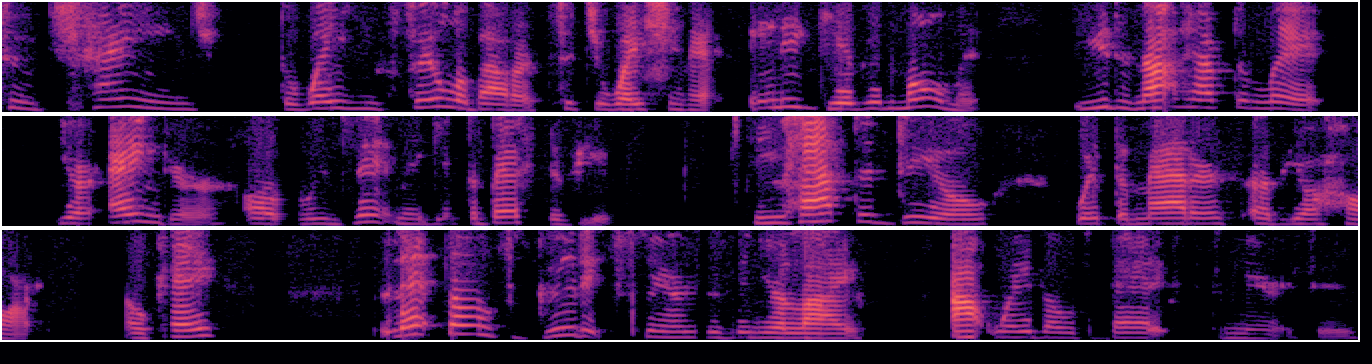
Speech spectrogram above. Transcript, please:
to change the way you feel about a situation at any given moment. You do not have to let your anger or resentment get the best of you. You have to deal with the matters of your heart. Okay? Let those good experiences in your life outweigh those bad experiences.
